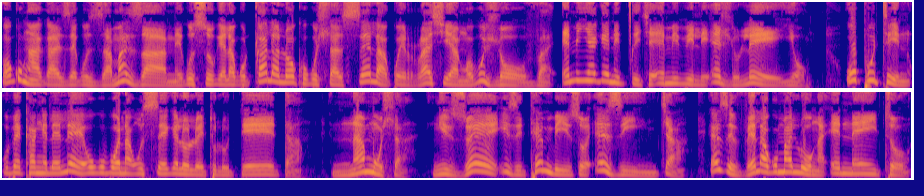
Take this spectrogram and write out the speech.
okungakaze kuzamazame kusukela kuqala lokhu kuhlasela kweRussia ngobudlova eminyakeni ciche emibili edluleyo. uPutin ubekhangelele ukubona usekelo lwethu ludeda. Namuhla ngizwe izithembiso ezintsha ezivela kumalunga eNATO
